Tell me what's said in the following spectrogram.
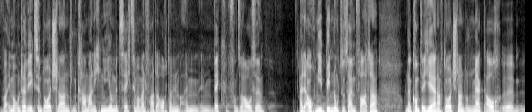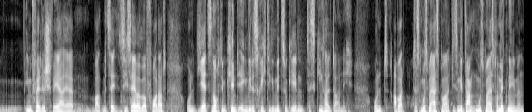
war immer unterwegs in Deutschland und kam eigentlich nie. Und mit 16 war mein Vater auch dann im, im, im Weg von zu Hause. Hatte auch nie Bindung zu seinem Vater. Und dann kommt er hierher nach Deutschland und merkt auch, äh, ihm fällt es schwer, er war mit sich selber überfordert. Und jetzt noch dem Kind irgendwie das Richtige mitzugeben, das ging halt da nicht. Und, aber das muss man erstmal, diesen Gedanken muss man erstmal mitnehmen.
